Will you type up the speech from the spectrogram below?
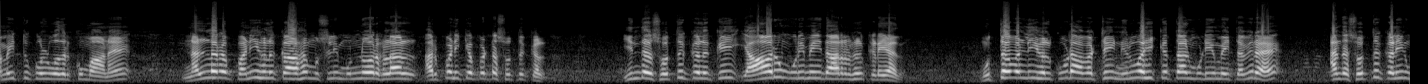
அமைத்துக் கொள்வதற்குமான நல்லற பணிகளுக்காக முஸ்லிம் முன்னோர்களால் அர்ப்பணிக்கப்பட்ட சொத்துக்கள். இந்த சொத்துக்களுக்கு யாரும் உரிமைதாரர்கள் கிடையாது. முத்தவள்ளிகள் கூட அவற்றை நிர்வகிக்கத்தான் முடியுமே தவிர அந்த சொத்துக்களின்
